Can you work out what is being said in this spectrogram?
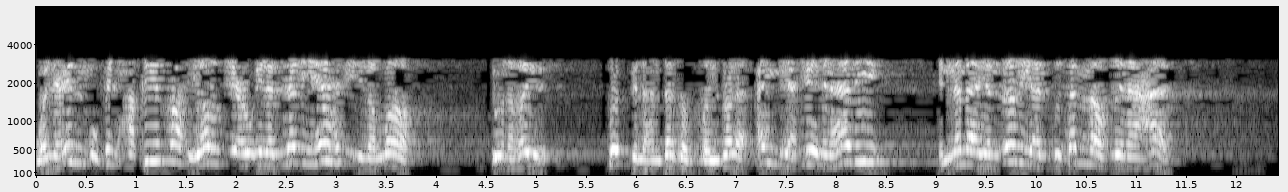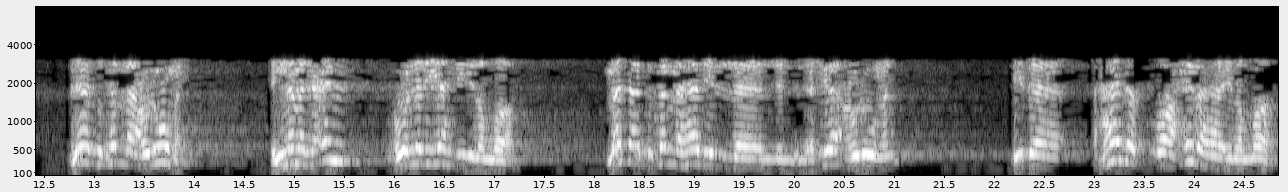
والعلم في الحقيقة يرجع إلى الذي يهدي إلى الله دون غيره. طب الهندسة الصيدلة أي شيء من هذه إنما ينبغي أن تسمى صناعات لا تسمى علوما. إنما العلم هو الذي يهدي إلى الله. متى تسمى هذه الأشياء علوما؟ إذا هدت صاحبها إلى الله.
